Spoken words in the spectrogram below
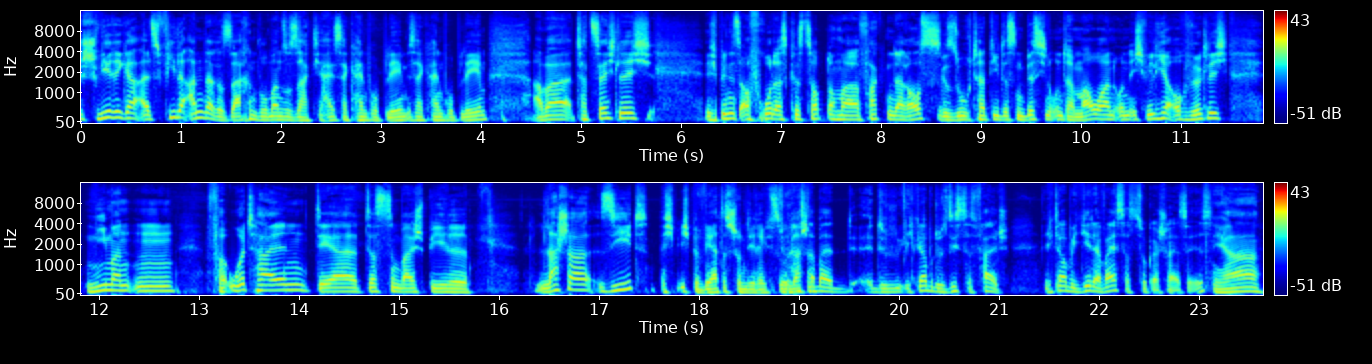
schwieriger als viele andere Sachen, wo man so sagt, ja, ist ja kein Problem, ist ja kein Problem. Aber tatsächlich, ich bin jetzt auch froh, dass Christoph nochmal Fakten da rausgesucht hat, die das ein bisschen untermauern. Und ich will hier auch wirklich niemanden verurteilen, der das zum Beispiel lascher sieht. Ich, ich bewerte es schon direkt so. Du Lascher. aber, du, ich glaube, du siehst das falsch. Ich glaube, jeder weiß, dass Zucker scheiße ist. Ja,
